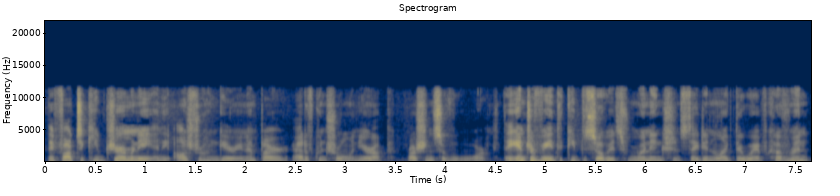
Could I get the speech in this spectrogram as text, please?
They fought to keep Germany and the Austro-Hungarian Empire out of control in Europe. Russian Civil War. They intervened to keep the Soviets from winning since they didn't like their way of government.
